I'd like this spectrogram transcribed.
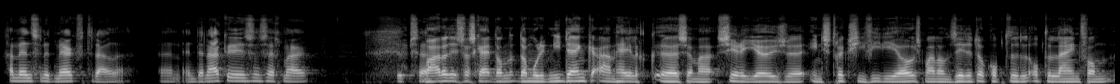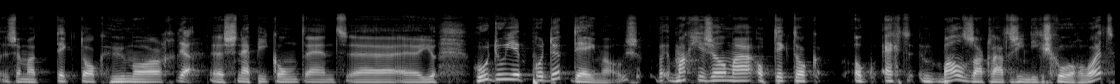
gaan mensen het merk vertrouwen. En daarna kun je ze zeg maar maar dat is waarschijnlijk, dan, dan moet ik niet denken aan hele uh, zeg maar, serieuze instructievideo's. Maar dan zit het ook op de, op de lijn van zeg maar, TikTok, humor, ja. uh, snappy content. Uh, hoe doe je productdemo's? Mag je zomaar op TikTok ook echt een balzak laten zien die geschoren wordt?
